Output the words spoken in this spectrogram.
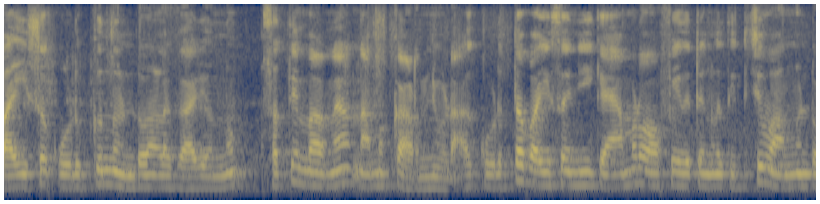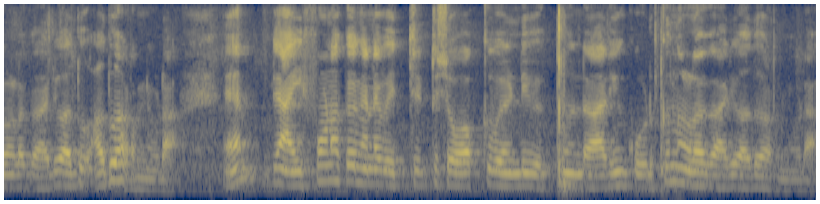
പൈസ കൊടുക്കുന്നുണ്ടോ എന്നുള്ള കാര്യമൊന്നും സത്യം പറഞ്ഞാൽ നമുക്ക് അറിഞ്ഞൂടാ. അത് കൊടുത്ത പൈസ ഇനി ക്യാമറ ഓഫ് ചെയ്തിട്ട് നിങ്ങൾ തിരിച്ച് വാങ്ങുന്നുണ്ടോ എന്നുള്ള കാര്യം അതും അതും അറിഞ്ഞൂടാ. ഏഹ് ഐഫോണൊക്കെ ഇങ്ങനെ വെച്ചിട്ട് ഷോക്ക് വേണ്ടി വെക്കുന്നുണ്ട്. ആരെയും കൊടുക്കുന്നുള്ള കാര്യം അതും അറിഞ്ഞൂടാ.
